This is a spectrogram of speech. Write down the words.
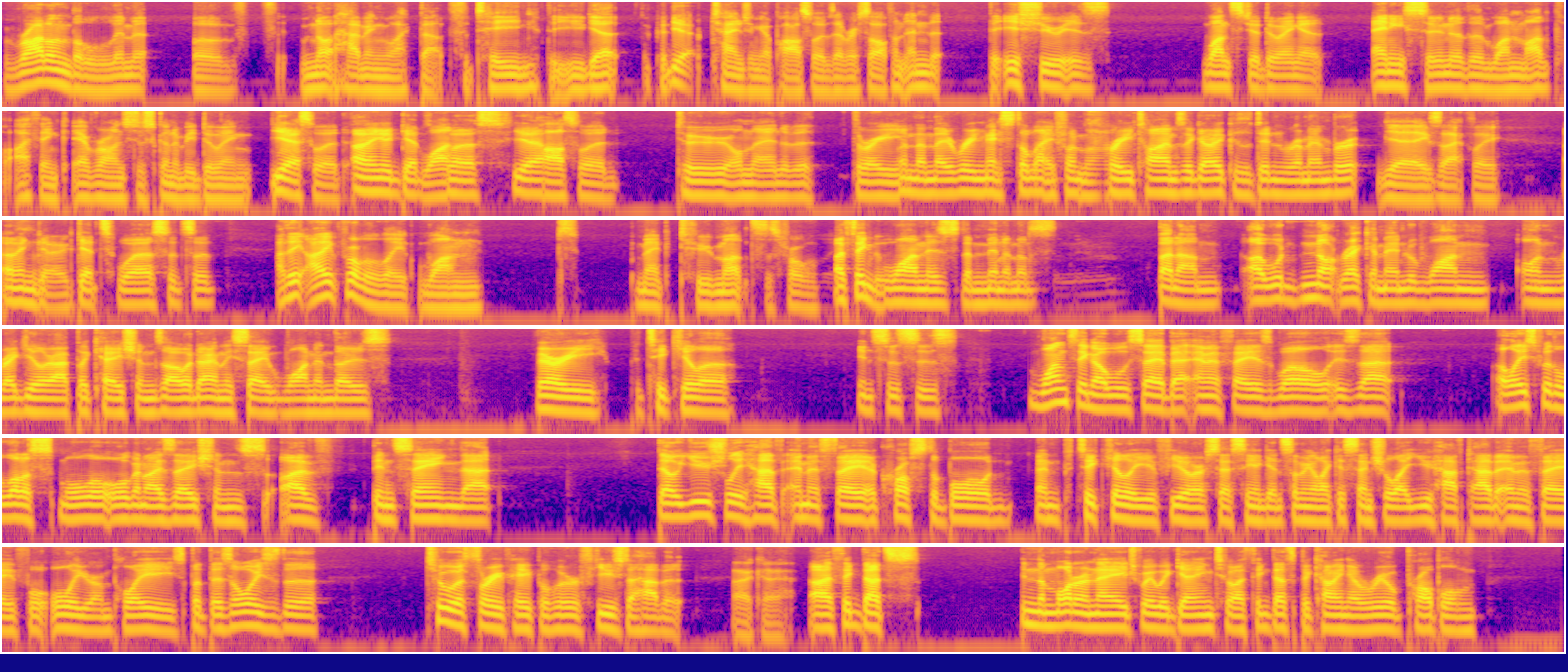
right on the limit of not having like that fatigue that you get. Yeah. changing your passwords every so often. And the issue is once you're doing it any sooner than one month, I think everyone's just going to be doing yeah, password I think it gets One- worse. Yeah. password two on the end of it, three. and then they reinstall it from three times ago because it didn't remember it. Yeah, exactly. I think So- it gets worse. It's a. I think I think probably one, maybe two months is probably. I think one is the minimum, but um, I would not recommend one on regular applications. I would only say one in those very particular instances. One thing I will say about MFA as well is that, at least with a lot of smaller organizations, I've been seeing that they'll usually have MFA across the board, and particularly if you're assessing against something like Essential Eight, you have to have MFA for all your employees. But there's always the two or three people who refuse to have it. Okay. I think that's in the modern age where we're getting to. I think that's becoming a real problem,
